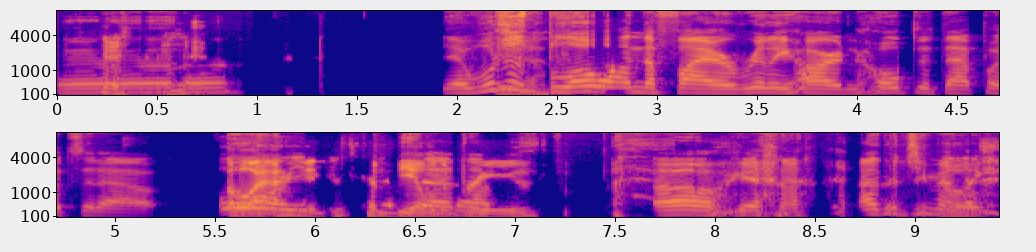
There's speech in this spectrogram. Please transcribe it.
Uh-huh. yeah, we'll just Yeah. blow on the fire really hard and hope that that puts it out. Oh, I Or mean, just to be able to that up. breathe. Oh yeah, I thought you meant Oh. like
